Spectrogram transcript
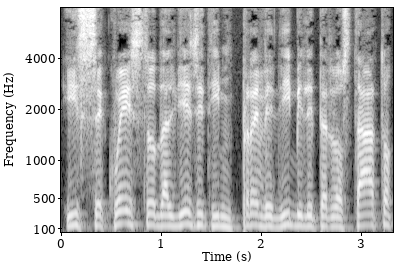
Il sequestro dagli esiti imprevedibili per lo Stato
